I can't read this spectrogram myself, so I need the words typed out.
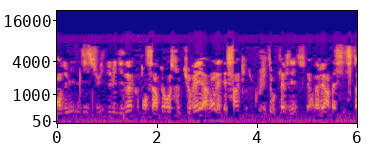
en 2018-2019 quand on s'est un peu restructuré. Avant on était 5, du coup j'étais au clavier et on avait un bassiste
